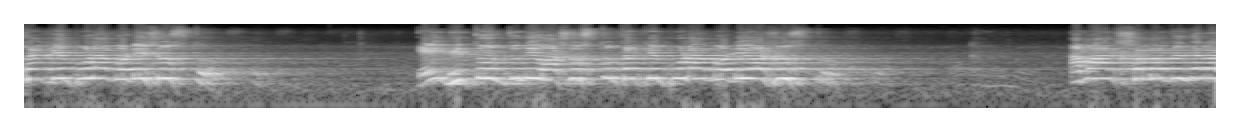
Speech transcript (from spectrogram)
থাকে, পুরা বডি সুস্থ। এই ভিতর যদি অসুস্থ থাকে, পুরা বডি অসুস্থ। সমাজে যারা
